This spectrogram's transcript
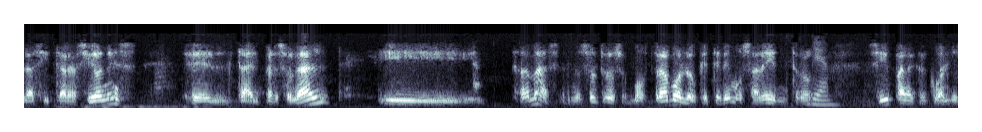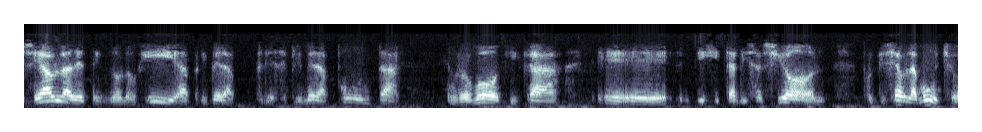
las instalaciones, el, el personal y nada más. Nosotros mostramos lo que tenemos adentro, sí, para que cuando se habla de tecnología, primera de primera punta, robótica, eh, digitalización, porque se habla mucho,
